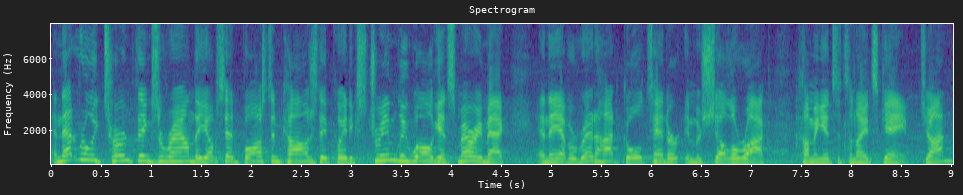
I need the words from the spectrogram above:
and that really turned things around. They upset Boston College. They played extremely well against Merrimack, and they have a red-hot goaltender in Michel Larocque coming into tonight's game. John?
